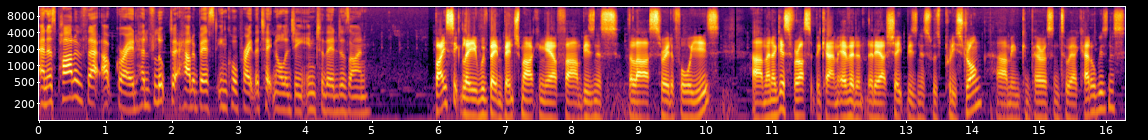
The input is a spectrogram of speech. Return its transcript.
and as part of that upgrade have looked at how to best incorporate the technology into their design. Basically, we've been benchmarking our farm business the last three to four years. Um, and I guess for us it became evident that our sheep business was pretty strong um, in comparison to our cattle business.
